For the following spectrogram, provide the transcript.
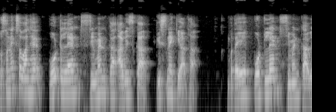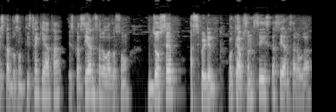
दोस्तों नेक्स्ट सवाल है, पोर्टलैंड सीमेंट का आविष्कार किसने किया था? बताइए, पोर्टलैंड सीमेंट का आविष्कार, दोस्तों, किसने किया था? इसका सही आंसर होगा, दोस्तों, Joseph Aspdin okay option C इसका सही आंसर होगा,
